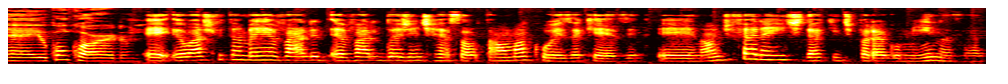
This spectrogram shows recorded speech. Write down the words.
É, eu concordo. É, eu acho que também é válido, é válido a gente ressaltar uma coisa, Kézia. É, não diferente daqui de Paragominas, né,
